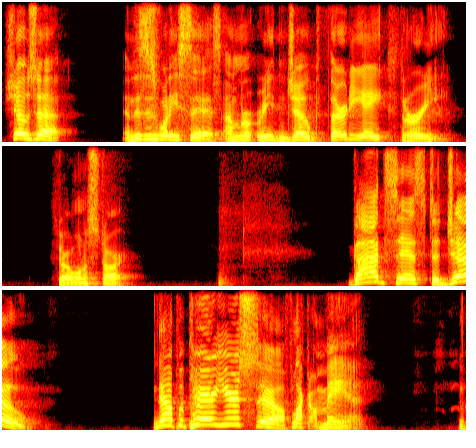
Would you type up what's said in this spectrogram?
shows up. And this is what he says. I'm reading Job 38 3. That's where I want to start. God says to Job, Now prepare yourself like a man.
